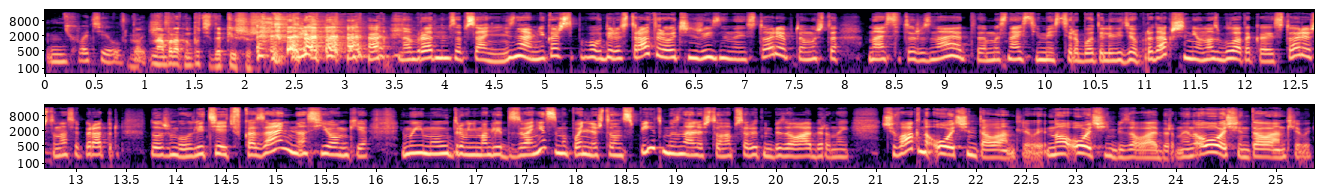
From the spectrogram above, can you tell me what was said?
не хватило Ну. На обратном пути допишешь. На обратном записании. Не знаю, мне кажется, по поводу иллюстратора очень жизненная история, потому что Настя тоже знает. Мы с Настей вместе работали в видеопродакшене. У нас была такая история, что у нас оператор должен был лететь в Казань на съемки, и мы ему утром не могли дозвониться. Мы поняли, что он спит. Мы знали, что он абсолютно безалаберный чувак, но очень талантливый, но очень безалаберный, но очень талантливый.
